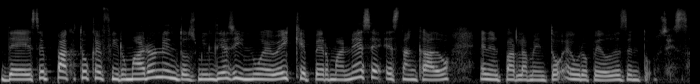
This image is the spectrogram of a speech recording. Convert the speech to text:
de ese pacto que firmaron en 2019 y que permanece estancado en el Parlamento Europeo desde entonces.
